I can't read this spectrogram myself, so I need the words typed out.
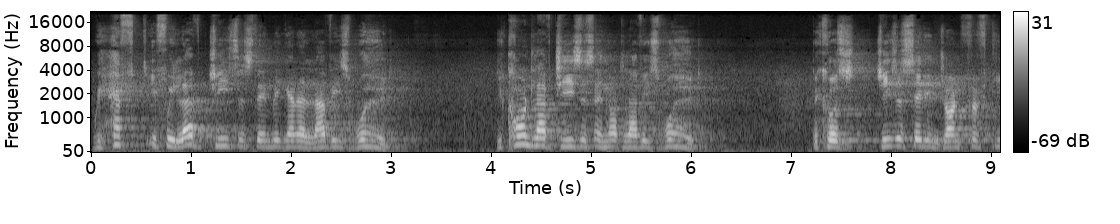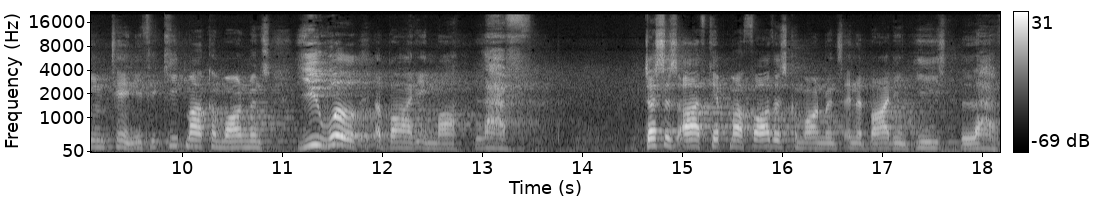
we have to, if we love Jesus, then we're going to love his word. You can't love Jesus and not love his word. Because Jesus said in John 15 10, if you keep my commandments, you will abide in my love. Just as I've kept my Father's commandments and abide in his love.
